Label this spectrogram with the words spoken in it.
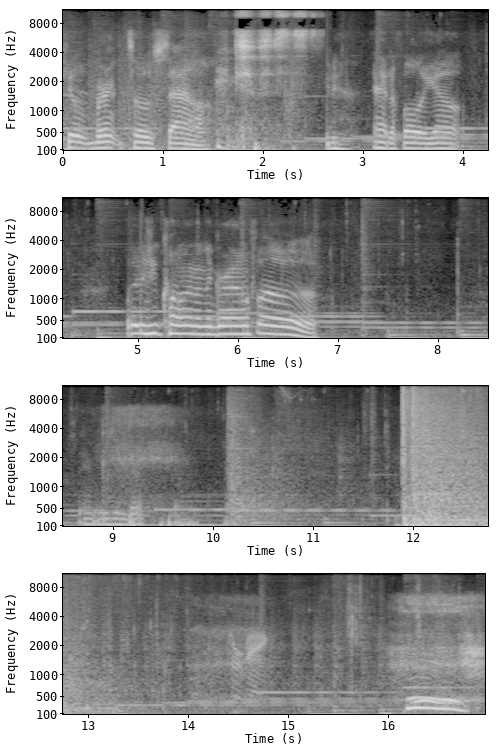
killed burnt toast Sal. I had a falling out. What is you calling on the ground for? Same reason back. Surveying.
